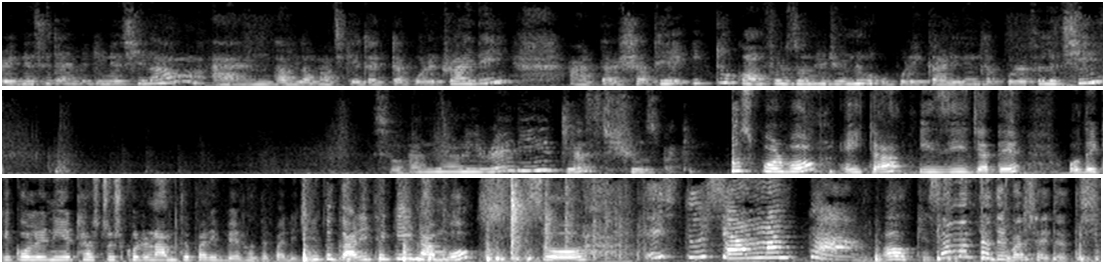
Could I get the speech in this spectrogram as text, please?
প্রেগনেন্সি টাইমে কিনেছিলাম অ্যান্ড ভাবলাম আজকে এটা একটা পরে ট্রাই দিই। আর তার সাথে একটু কমফোর্ট জোনের জন্য উপরে কার্ডিগানটা পরে ফেলেছি। So I nearly ready just shoes বাকি শুজ পরবো এইটা ইজি যাতে ওদেরকে কোলে নিয়ে ঠাসঠুস করে নামতে পারি বের হতে পারি। যেহেতু গাড়ি থেকেই নামবো সো? ওকে সামান্তাদের বাসায় যাচ্ছি।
